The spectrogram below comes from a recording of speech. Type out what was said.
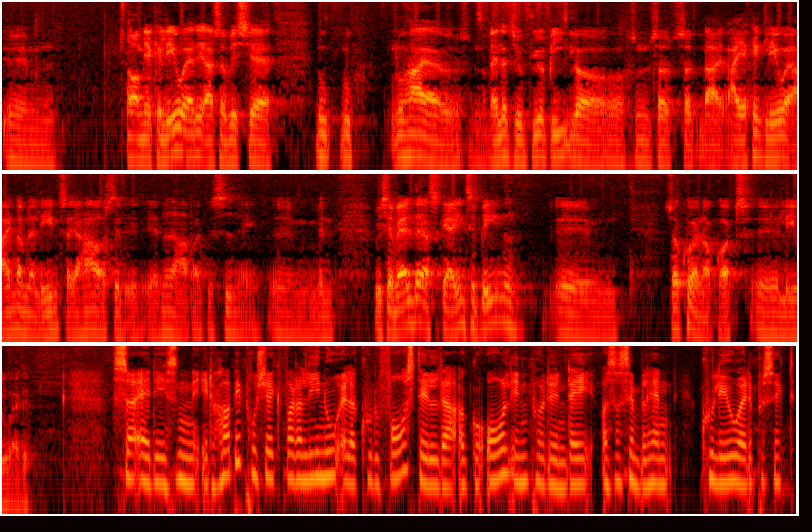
Øh, og om jeg kan leve af det, altså hvis jeg, nu, nu, nu har jeg jo sådan en relativt dyr bil, og, og sådan, så, så nej, nej, jeg kan ikke leve af ejendommen alene, så jeg har også et, et andet arbejde ved siden af. Øh, men hvis jeg valgte at skære ind til benet, øh, så kunne jeg nok godt øh, leve af det. Så er det sådan et hobbyprojekt for dig lige nu, eller kunne du forestille dig at gå all in på det en dag, og så simpelthen kunne leve af det på sigt?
